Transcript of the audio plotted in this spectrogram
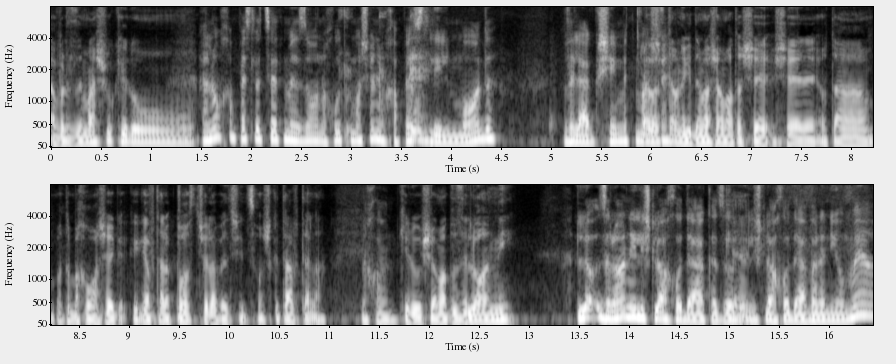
אבל זה משהו כאילו... אני לא מחפש לצאת מאזור הנוחות, כמו שאני מחפש ללמוד ולהגשים את מה אבל ש... סתם נגיד מה שאמרת, שאותה אותה בחורה שהגבת לפוסט שלה באיזושהי צורה, שכתבת לה, נכון. כאילו שאמרת זה לא אני. לא, זה לא אני לשלוח הודעה כזו, כן. לשלוח הודעה, אבל אני אומר,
